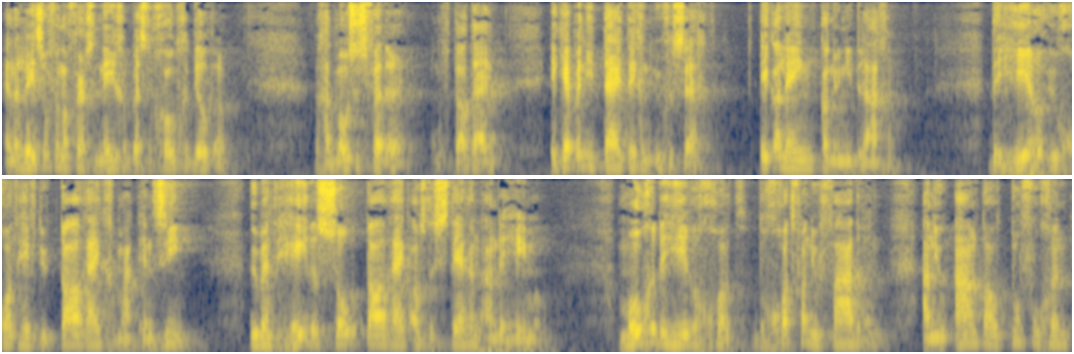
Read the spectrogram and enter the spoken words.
En dan lezen we vanaf vers 9, best een groot gedeelte. Dan gaat Mozes verder en dan vertelt hij: Ik heb in die tijd tegen u gezegd: Ik alleen kan u niet dragen. De Heere uw God heeft u talrijk gemaakt en zie, u bent heden zo talrijk als de sterren aan de hemel. Mogen de Heere God, de God van uw vaderen, aan uw aantal toevoegen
